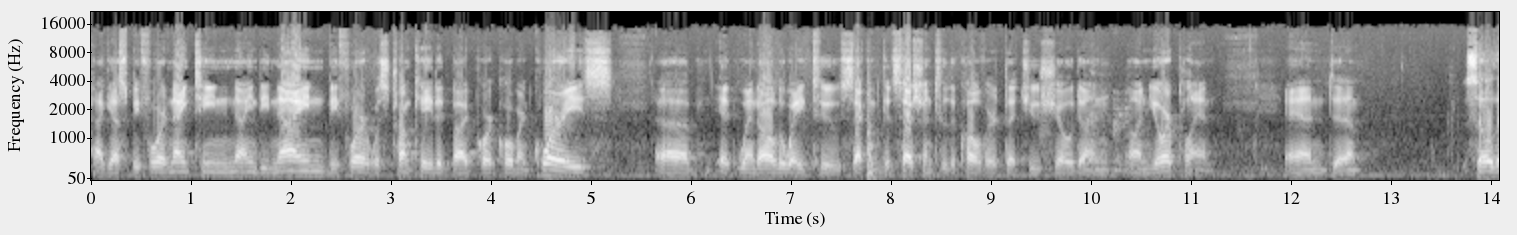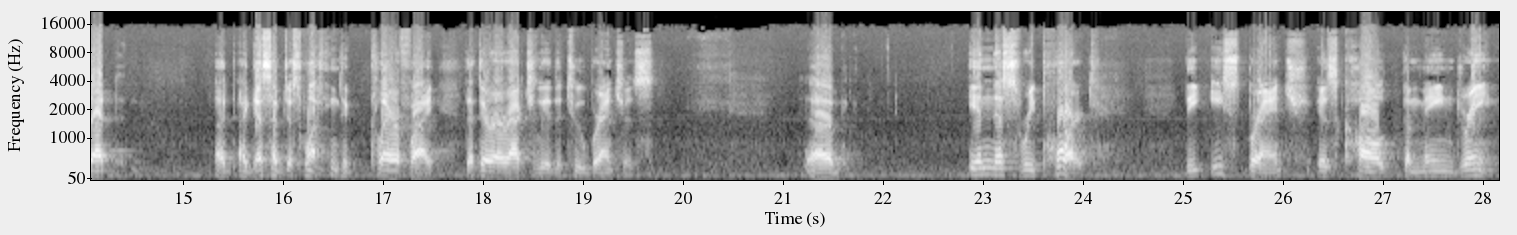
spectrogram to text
I guess before 1999, before it was truncated by Port Colborne Quarries, uh, it went all the way to second concession to the culvert that you showed on, on your plan. And um, so that, I, guess I'm just wanting to clarify that there are actually the two branches. Uh, in this report, the east branch is called the main drain,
